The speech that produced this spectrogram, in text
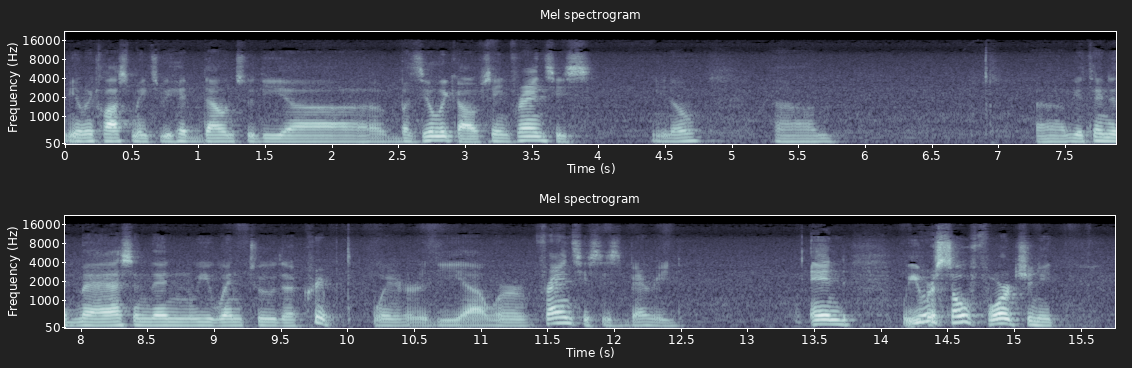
me and my classmates, we head down to the uh, Basilica of Saint Francis. You know, um, uh, we attended mass, and then we went to the crypt where the uh, where Francis is buried, and we were so fortunate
